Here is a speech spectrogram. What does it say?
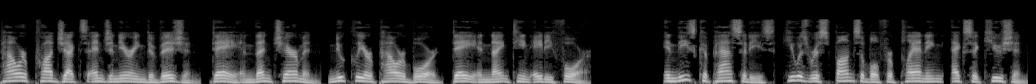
Power Projects Engineering Division, DAE and then Chairman, Nuclear Power Board, DAE in 1984. In these capacities, he was responsible for planning, execution,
